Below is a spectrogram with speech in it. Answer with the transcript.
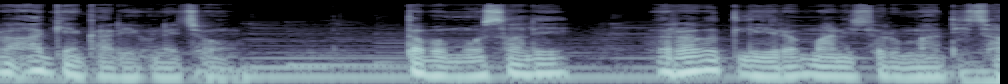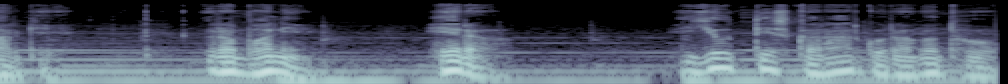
र आज्ञाकारी हुनेछौँ। तब मोसाले रगत लिएर मानिसहरूमाथि छर्के र भने हेर यो त्यस करारको रगत हो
